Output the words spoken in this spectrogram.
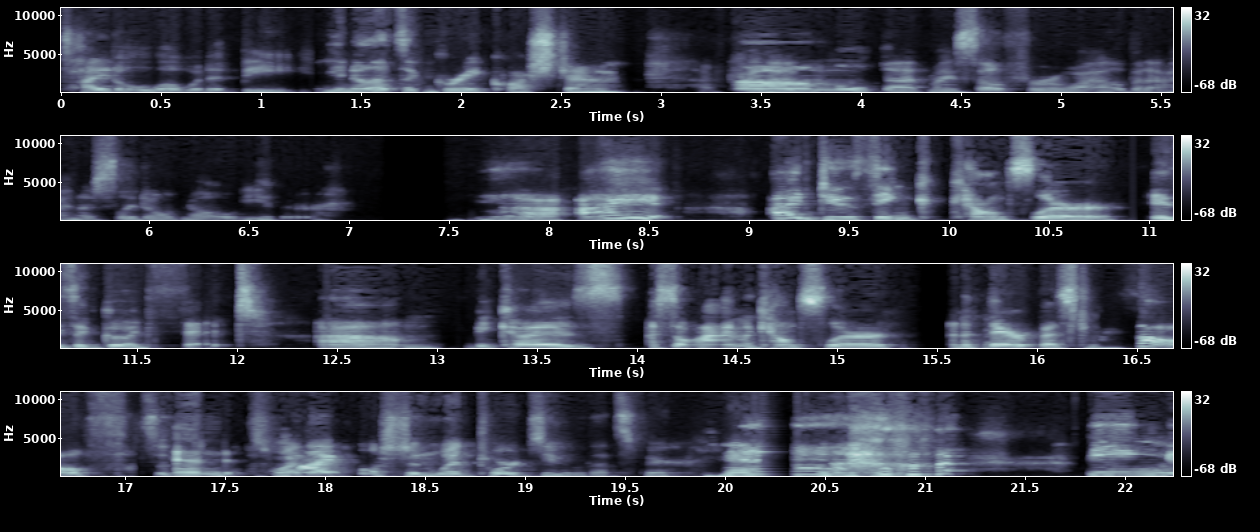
title, what would it be? you know that's a great question I've kind of Um, told that myself for a while, but I honestly don't know either. Yeah, I I do think counselor is a good fit. Um, because so I'm a counselor and a therapist myself. So and that's why my- that question went towards you. That's fair. Yeah. Being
